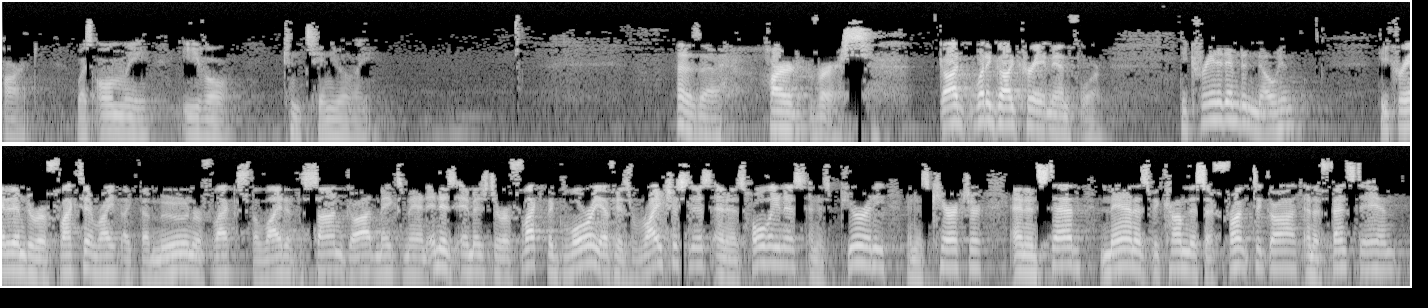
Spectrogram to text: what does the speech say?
heart was only evil continually. That is a hard verse. God, what did God create man for? He created him to know him. He created him to reflect him, right? Like the moon reflects the light of the sun. God makes man in his image to reflect the glory of his righteousness and his holiness and his purity and his character. And instead, man has become this affront to God, an offense to him,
